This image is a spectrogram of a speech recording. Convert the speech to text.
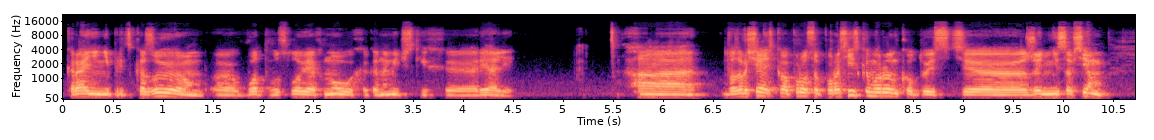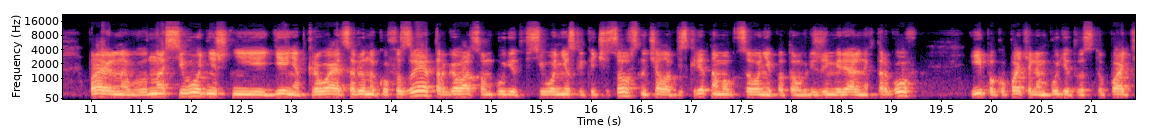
крайне непредсказуемым э, вот в условиях новых экономических э, реалий. А, возвращаясь к вопросу по российскому рынку, то есть, э, Жень, не совсем правильно, на сегодняшний день открывается рынок ОФЗ, торговаться он будет всего несколько часов, сначала в дискретном аукционе, потом в режиме реальных торгов, и покупателем будет выступать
